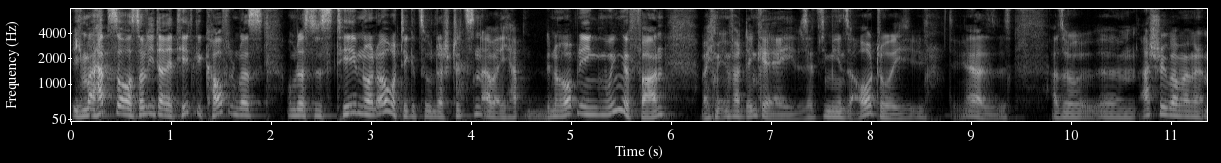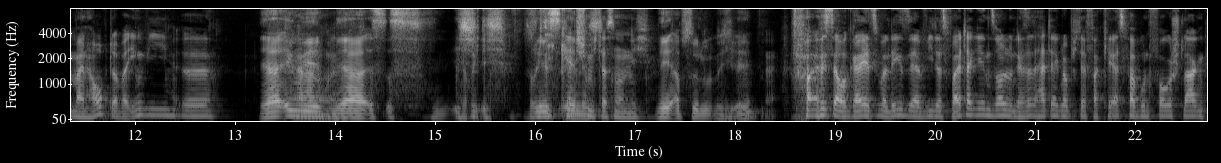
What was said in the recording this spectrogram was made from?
ich, ich habe es so aus Solidarität gekauft, um das, um das System 9-Euro-Ticket zu unterstützen, aber ich hab, bin überhaupt nicht irgendwo hingefahren, weil ich mir einfach denke, ey, setz mich ins Auto. Ich, ja, das ist, also ähm, Asche über mein, mein, Haupt, aber irgendwie. Äh, ja, irgendwie, Ahnung, also, ja, es ist. Ich, so richtig, ich so richtig catcht mich das noch nicht. Nee, absolut nicht. Ey. Vor allem ist ja auch geil, jetzt überlegen sie ja, wie das weitergehen soll. Und das hat ja, glaube ich, der Verkehrsverbund vorgeschlagen,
